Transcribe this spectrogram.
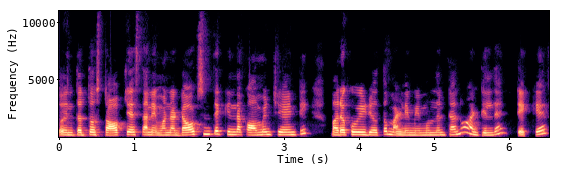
సో ఇంతతో స్టాప్ చేస్తాను. ఏమన్నా డౌట్స్ ఉంటే కింద కామెంట్ చేయండి. మరొక వీడియోతో మళ్ళీ మీ ముందుంటాను. అంటిల్ దెన్ టేక్ కేర్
